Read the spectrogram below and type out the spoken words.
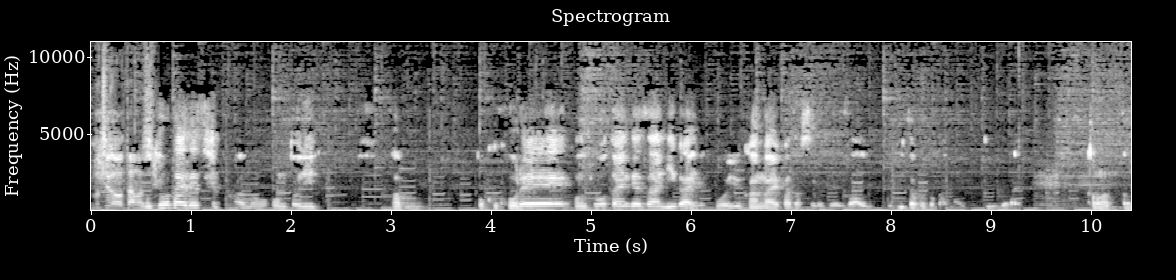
もちろんお楽しみ。状態ですね。あの、本当に、多分、僕、これ、この筐体デザイン以外でこういう考え方するデザインって見たことがないっていうぐらい変わったっ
